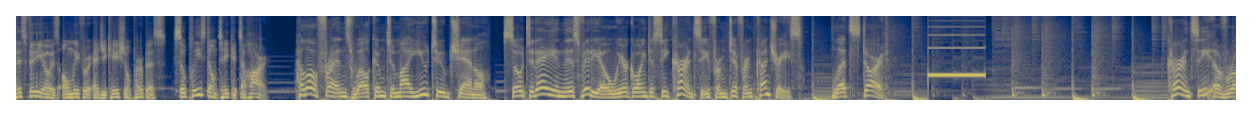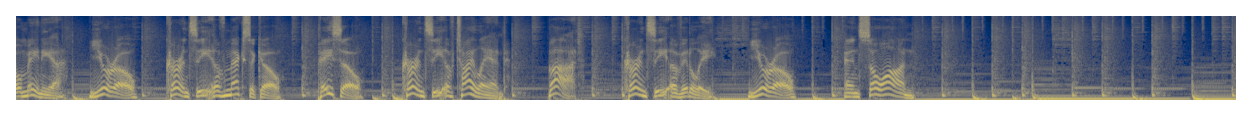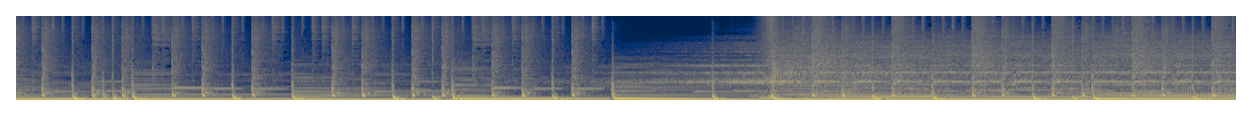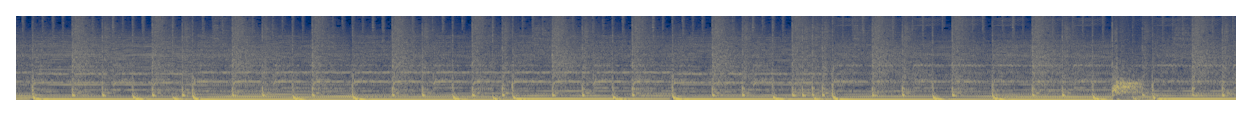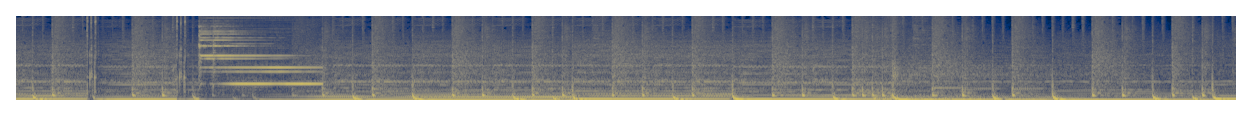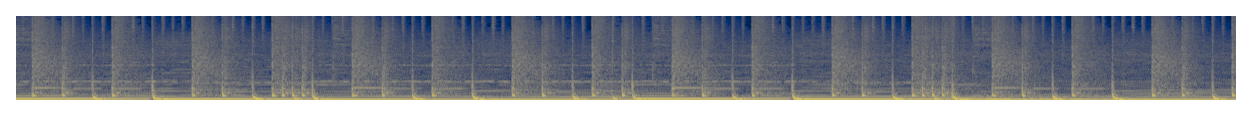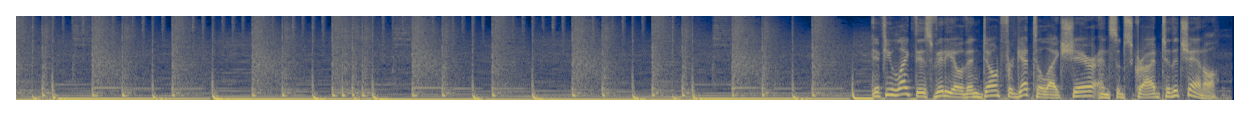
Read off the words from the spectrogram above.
This video is only for educational purpose, so please don't take it to heart. Hello friends, welcome to my YouTube channel. So today in this video we are going to see currency from different countries. Let's start. Currency of Romania. Euro. Currency of Mexico. Peso. Currency of Thailand. Baht. Currency of Italy. Euro. And so on. If you like this video then don't forget to like, share and subscribe to the channel.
